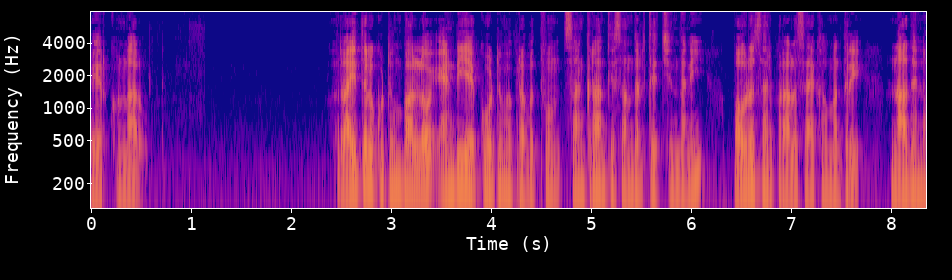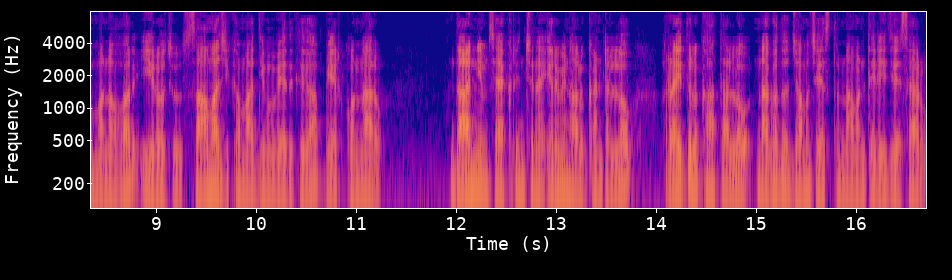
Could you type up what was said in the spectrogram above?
పేర్కొన్నారు. రైతుల కుటుంబాల్లో ఎన్డీఏ కూటమి ప్రభుత్వం సంక్రాంతి సందడి తెచ్చిందని పౌర సరఫరాల శాఖ మంత్రి నాదెన్న మనోహర్ ఈరోజు సామాజిక మాధ్యమ వేదికగా పేర్కొన్నారు. ధాన్యం సేకరించిన ఇరవై నాలుగు గంటల్లో రైతుల ఖాతాల్లో నగదు జమ చేస్తున్నామని తెలియజేశారు.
